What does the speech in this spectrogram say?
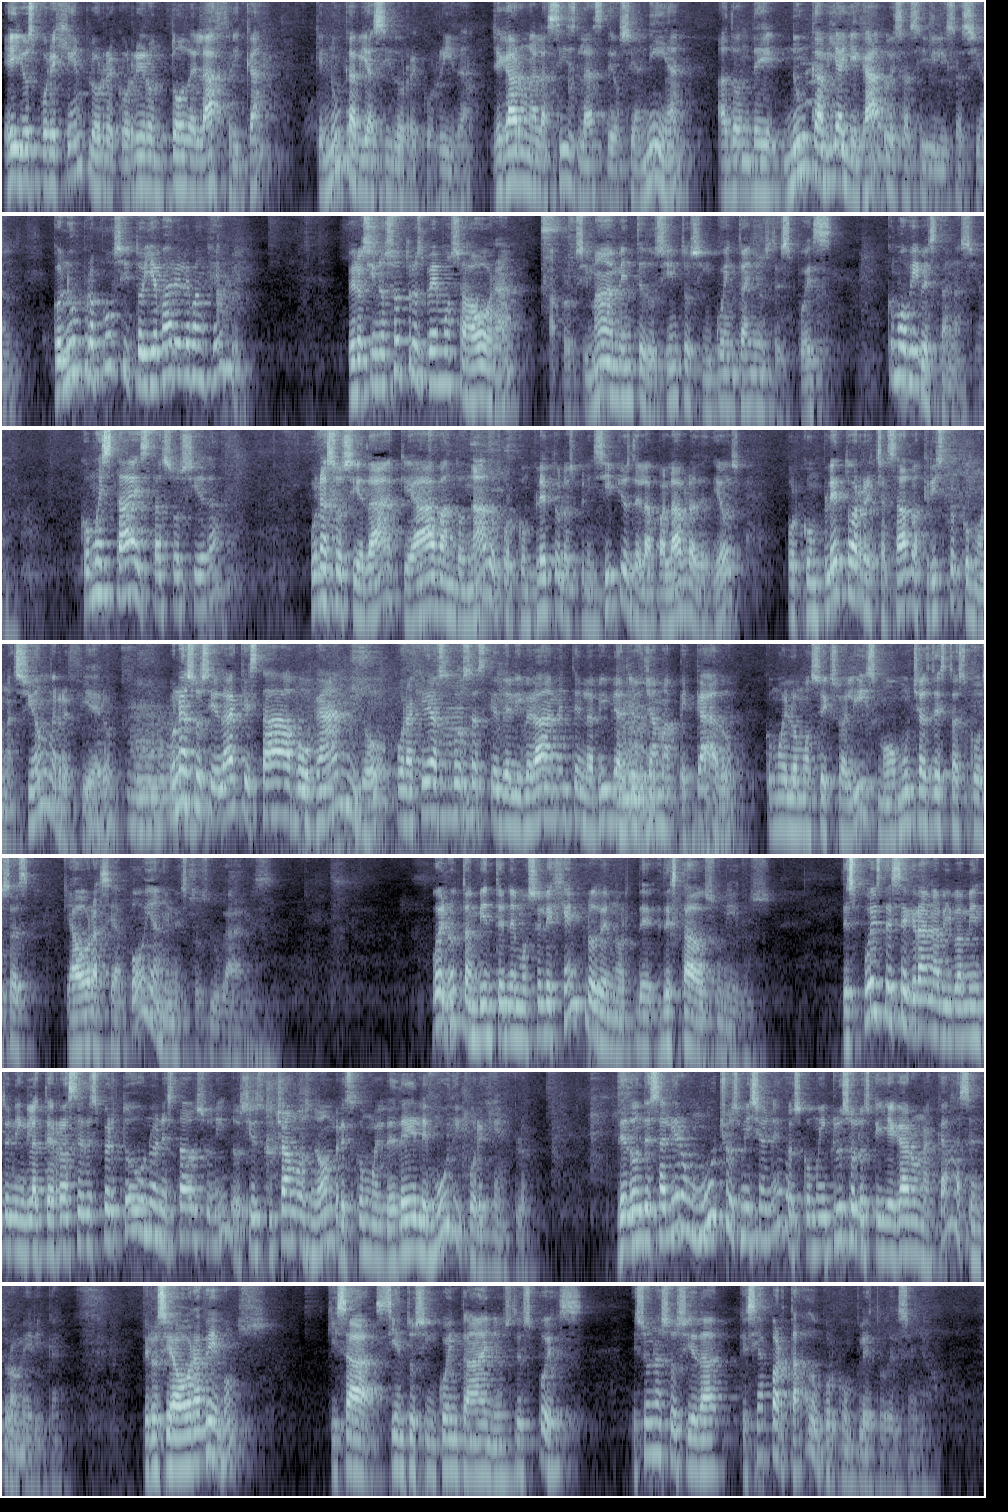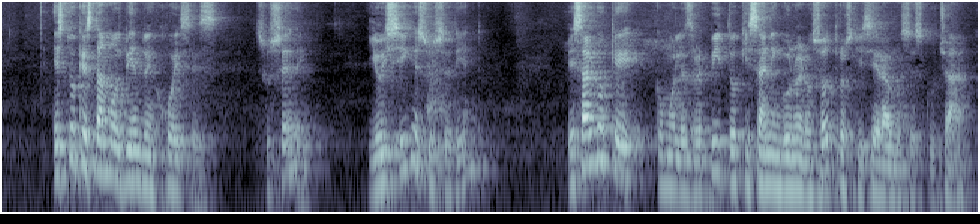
Ellos, por ejemplo, recorrieron toda el África, que nunca había sido recorrida, llegaron a las islas de Oceanía, a donde nunca había llegado esa civilización, con un propósito, llevar el Evangelio. Pero si nosotros vemos ahora, aproximadamente 250 años después, cómo vive esta nación, cómo está esta sociedad, una sociedad que ha abandonado por completo los principios de la palabra de Dios, por completo ha rechazado a Cristo como nación, me refiero. Una sociedad que está abogando por aquellas cosas que deliberadamente en la Biblia Dios llama pecado, como el homosexualismo o muchas de estas cosas que ahora se apoyan en estos lugares. Bueno, también tenemos el ejemplo de, Estados Unidos. Después de ese gran avivamiento en Inglaterra se despertó uno en Estados Unidos y escuchamos nombres como el de D.L. Moody, por ejemplo, de donde salieron muchos misioneros, como incluso los que llegaron acá a Centroamérica. Pero si ahora vemos, quizá 150 años después, es una sociedad que se ha apartado por completo del Señor. Esto que estamos viendo en jueces sucede y hoy sigue sucediendo. Es algo que, como les repito, quizá ninguno de nosotros quisiéramos escuchar,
